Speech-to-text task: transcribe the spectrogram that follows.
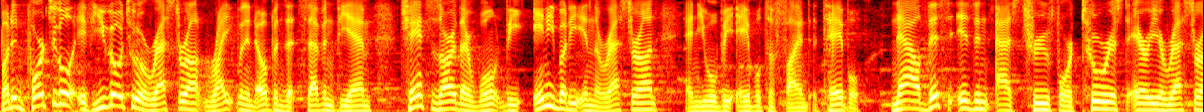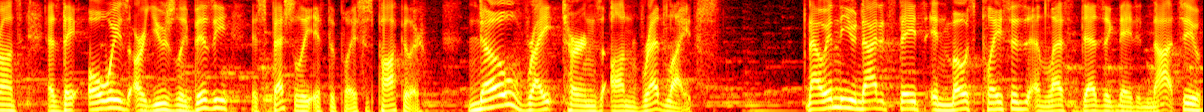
But in Portugal, if you go to a restaurant right when it opens at 7 p.m., chances are there won't be anybody in the restaurant and you will be able to find a table. Now, this isn't as true for tourist area restaurants as they always are usually busy, especially if the place is popular. No right turns on red lights. Now, in the United States, in most places, unless designated not to,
